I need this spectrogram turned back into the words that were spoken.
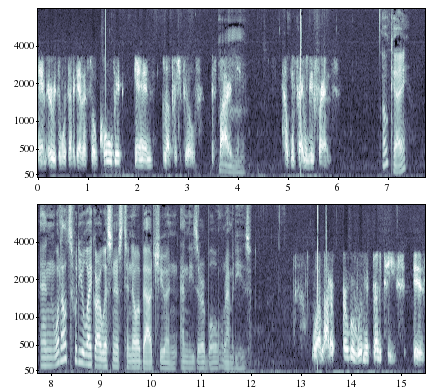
And everything worked out together. So COVID and blood pressure pills inspired me. Mm. Helping family and friends. Okay. And what else would you like our listeners to know about you and, and these herbal remedies? Well, a lot of herbal rem- remedies is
